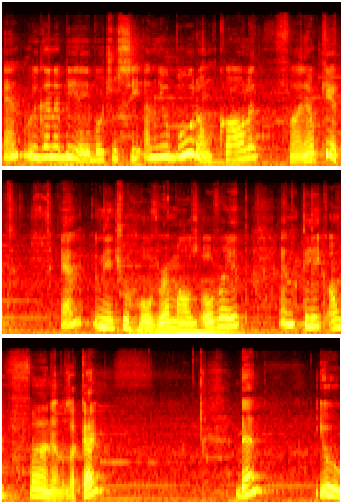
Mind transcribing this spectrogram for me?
And we're gonna be able to see a new button called FunnelKit and you need to hover mouse over it and click on funnels okay? Then you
